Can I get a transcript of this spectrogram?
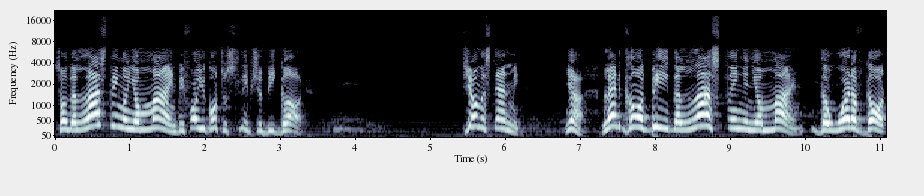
So the last thing on your mind before you go to sleep should be God. Do you understand me? Yeah. Let God be the last thing in your mind, the Word of God.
